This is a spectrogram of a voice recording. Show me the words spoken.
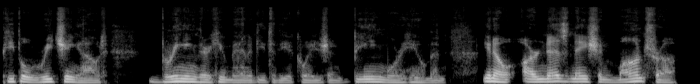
People reaching out, bringing their humanity to the equation, being more human. You know, our Nez Nation mantra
